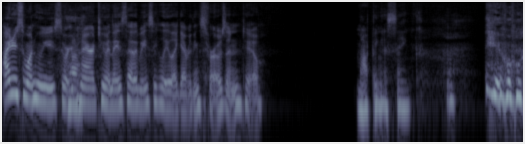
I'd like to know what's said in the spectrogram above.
I knew someone who used to work at Panera too, and they said that basically like everything's frozen too. Mopping a sink. Ew.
